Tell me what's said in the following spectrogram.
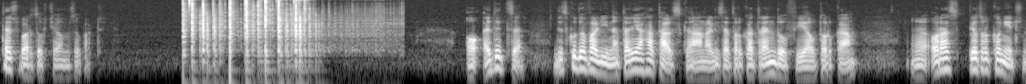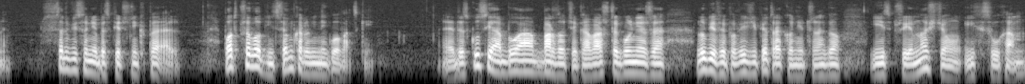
Też bardzo chciałem zobaczyć. O edyce dyskutowali Natalia Hatalska, analizatorka trendów i autorka, e, oraz Piotr Konieczny z serwisu niebezpiecznik.pl pod przewodnictwem Karoliny Głowackiej. E, dyskusja była bardzo ciekawa, szczególnie, że lubię wypowiedzi Piotra Koniecznego i z przyjemnością ich słucham.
